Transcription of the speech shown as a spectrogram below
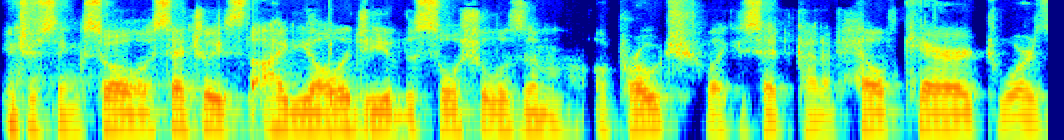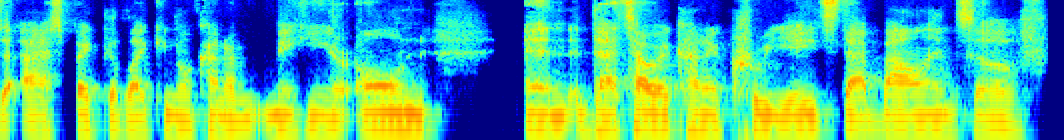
Interesting. So essentially, it's the ideology of the socialism approach, like you said, kind of healthcare towards the aspect of like, you know, kind of making your own. And that's how it kind of creates that balance of.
